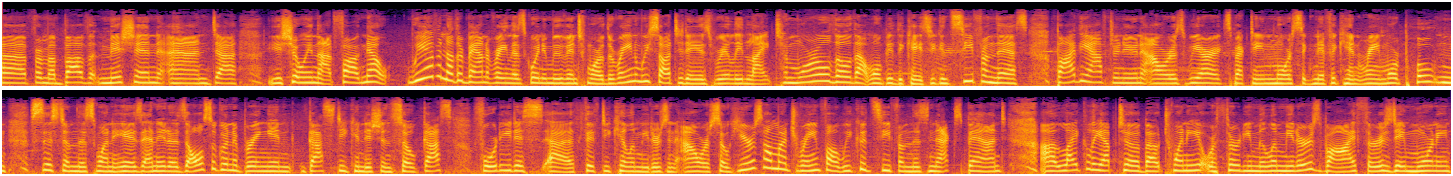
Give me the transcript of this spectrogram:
uh, from above Mission and uh, you're showing that fog. Now, we have another band of rain that's going to move in tomorrow. The rain we saw today is really light. Tomorrow, though, that won't be the case. You can see from this by the afternoon hours, we are expecting more significant rain, more potent system. This one is, and it is also going to bring in gusty conditions. So gusts 40 to uh, 50 kilometers an hour. So here's how much rainfall we could see from this next band, uh, likely up to about 20 or 30 millimeters by Thursday morning,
